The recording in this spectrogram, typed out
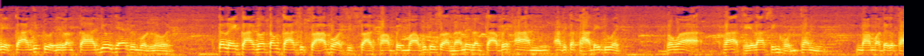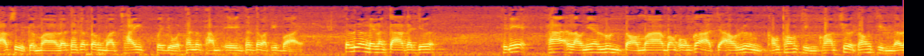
เหตุการณ์ที่เกิดในลังกาเยอะแยะไปหมดเลย ก็เลยกลายเป็นต้องการศึกษาบทศิษศาสตร์ความเป็นมาพุทธศาสนาในลังกาไปอ่านอัตถกถาได้ด้วย เพราะว่าพระเถระสิงหนท่านนำอัตถกถาสื่อกันมา แล้วท่านก็ต้องมาใช้ประโยชน์ ท่านต้องทำเอง ท่านต้องอธิบาย ก็เรื่องในลังกากันเยอะ ทีนี้พระเหล่านี้รุ่นต่อมาบางองค์ก็อาจจะเอาเรื่องของท้องถิ่นความเชื่อท้องถิ่นอะไร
